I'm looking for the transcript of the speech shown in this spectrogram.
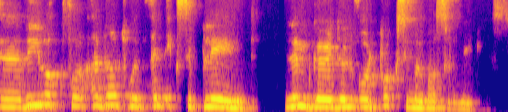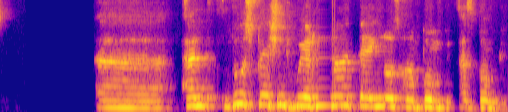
uh, they look for adult with unexplained limb girdle or proximal muscle weakness. Uh, and those patients were not diagnosed on as Pompe,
